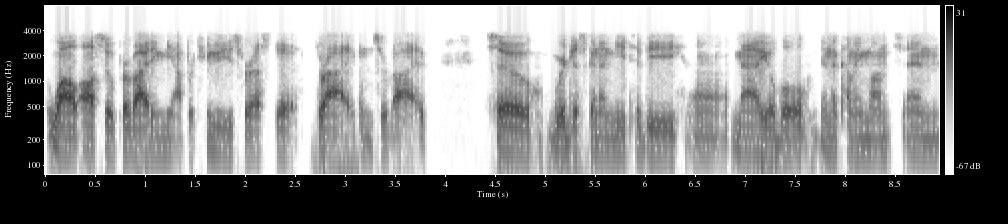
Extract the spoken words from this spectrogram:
while also providing the opportunities for us to thrive and survive. So we're just going to need to be uh, malleable in the coming months and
